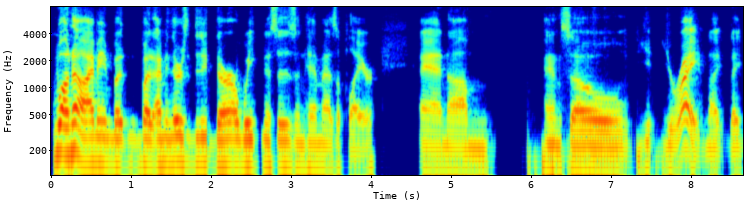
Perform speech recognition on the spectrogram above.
Well, no, I mean, but but I mean, there's there are weaknesses in him as a player, and um, and so y- you're right. Like they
